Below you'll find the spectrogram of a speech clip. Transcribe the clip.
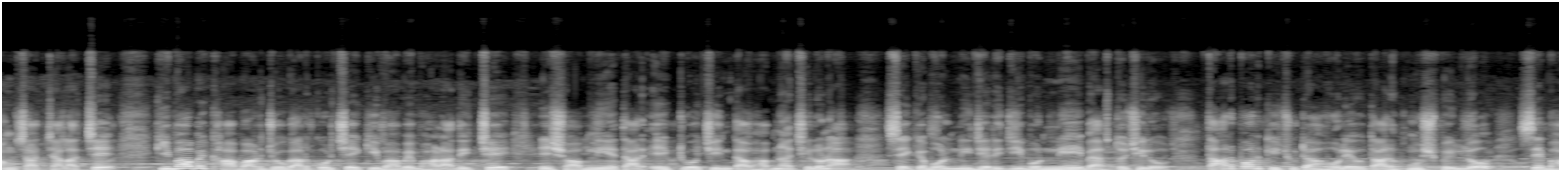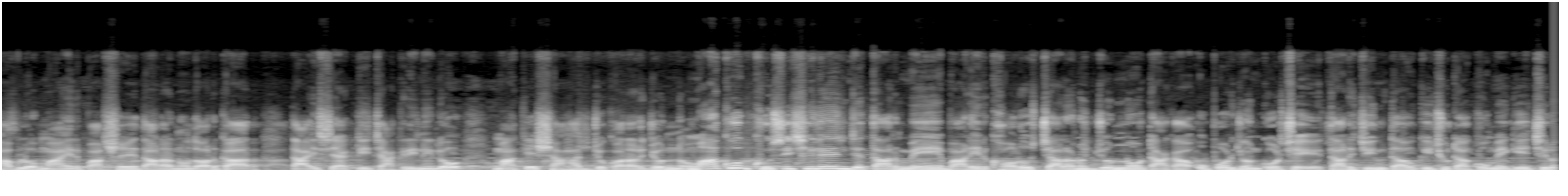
সংসার চালাচ্ছে, কীভাবে খাবার জোগাড় করছে, কীভাবে ভাড়া দিচ্ছে, এসব নিয়ে তার একটুও চিন্তা ভাবনা ছিল না। সে কেবল নিজের জীবন নিয়েই ব্যস্ত ছিল। তারপর কিছুটা হলেও তার হুঁশ ফিরল। সে ভাবলো মায়ের পাশে দাঁড়ানো দরকার। তাই সে একটি চাকরি নিল, মাকে সাহায্য করার জন্য। মা খুব খুশি ছিলেন যে তার মেয়ে বাড়ির খরচ চালানোর জন্য টাকা উপার্জন করছে। তার চিন্তাও কিছুটা কমে গিয়েছিল,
